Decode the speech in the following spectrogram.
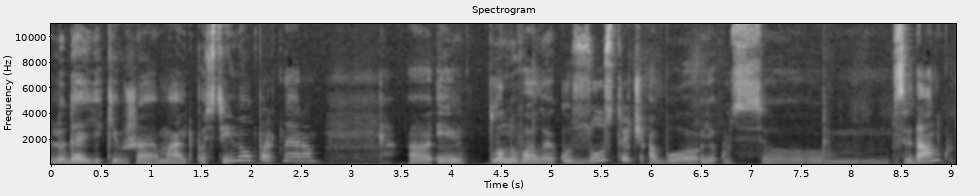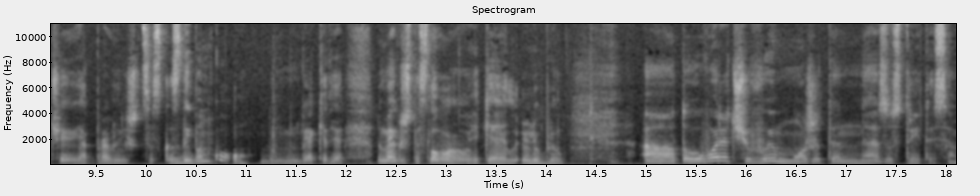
людей, які вже мають постійного партнера і планували якусь зустріч або якусь о, свіданку, чи як правильніше це сказати, здибанку, о, як я, думаю, як же те слово, яке я люблю, а, то говорять, що ви можете не зустрітися.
